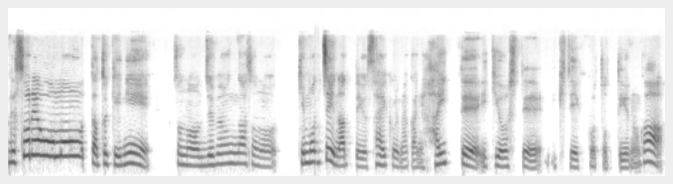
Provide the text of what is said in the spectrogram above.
でそれを思った時にその自分がその気持ちいいなっていうサイクルの中に入って息をして生きていくことっていうのが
